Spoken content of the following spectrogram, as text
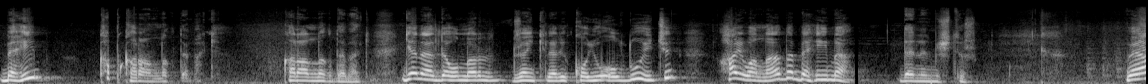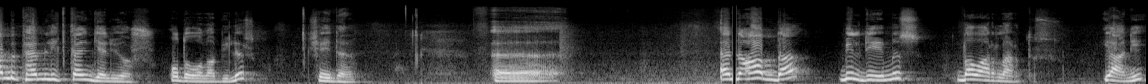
Behim kapkaranlık demek. Karanlık demek. Genelde onların renkleri koyu olduğu için hayvanlara da behime denilmiştir. Veya müphemlikten geliyor. O da olabilir. Şeyde e, en'am da bildiğimiz davarlardır. Yani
